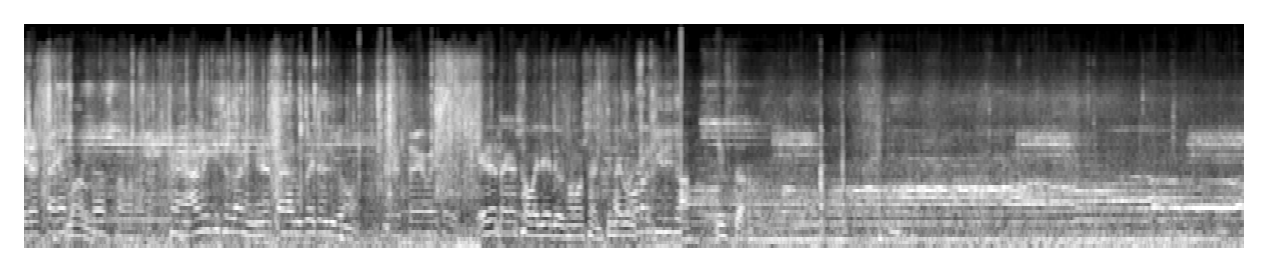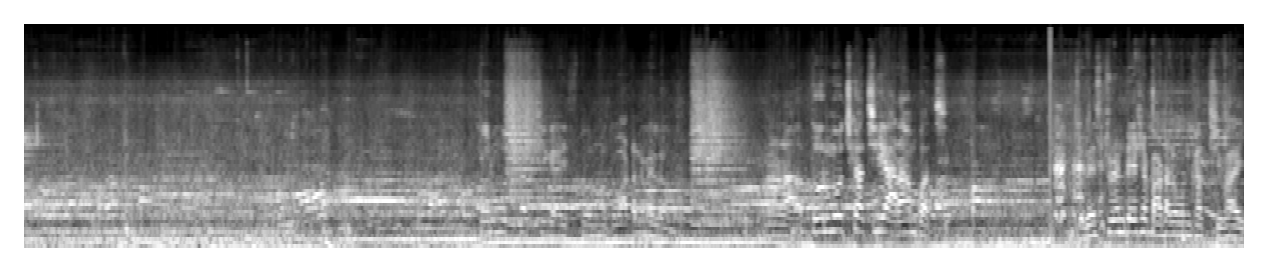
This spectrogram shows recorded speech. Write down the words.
এটার টাকা হ্যাঁ আমি কিছু জানি টাকা লুকাইতে দিবে আমার এটার টাকা পাইতে এটা টাকা সবাই দিয়ে সমস্যা নেই চিন্তা করিস order কি দিতে ইফতার। তরমুজ খাচ্ছি গাইস তরমুজ ওয়াটারমেলন না তরমুজ খাচ্ছি আরাম পাচ্ছি। রেস্টুরেন্টে এসে বাটার বন খাচ্ছি ভাই।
